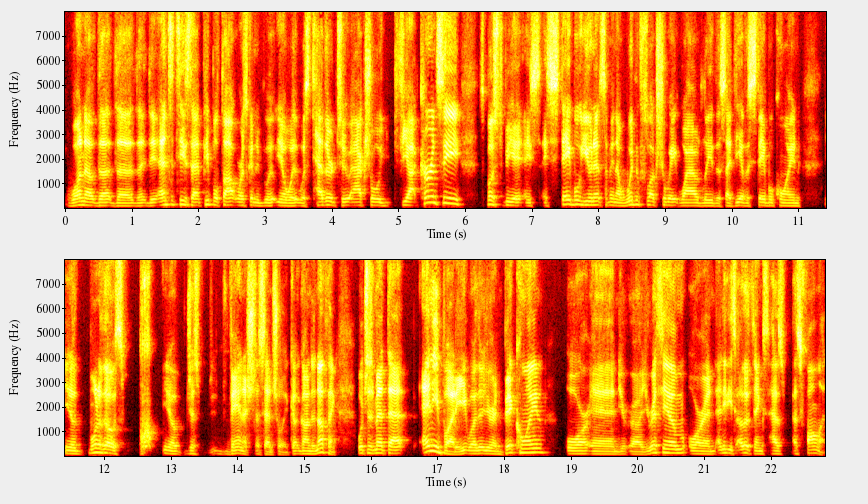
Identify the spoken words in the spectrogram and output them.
One of the the the, the entities that people thought was going to you know was tethered to actual fiat currency, supposed to be a, a, stable unit, something that wouldn't fluctuate wildly. This idea of a stable coin, you know, one of those, you know, just vanished essentially, gone to nothing, which has meant that anybody, whether you're in Bitcoin or in uh, Ethereum or in any of these other things, has has fallen.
